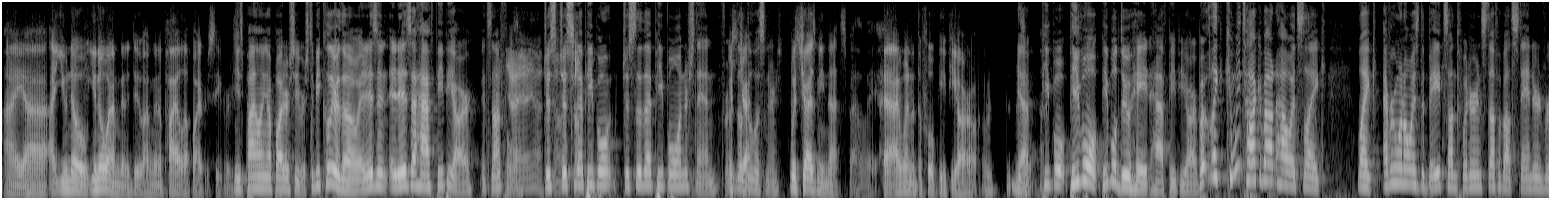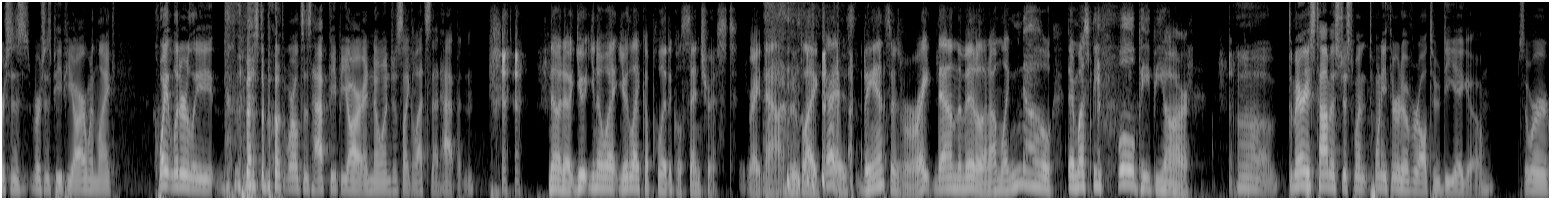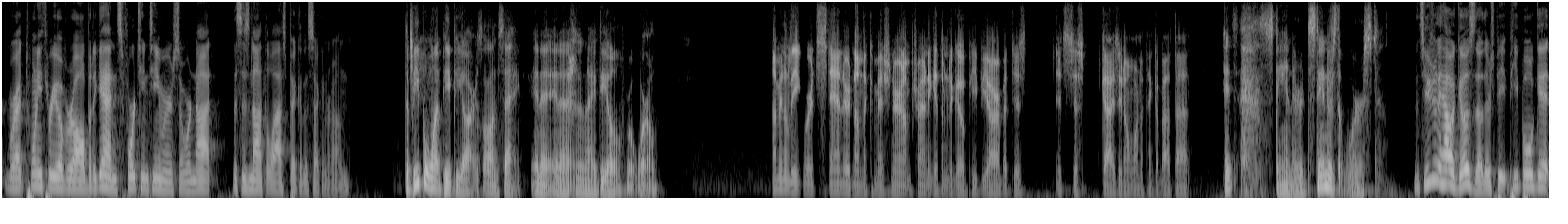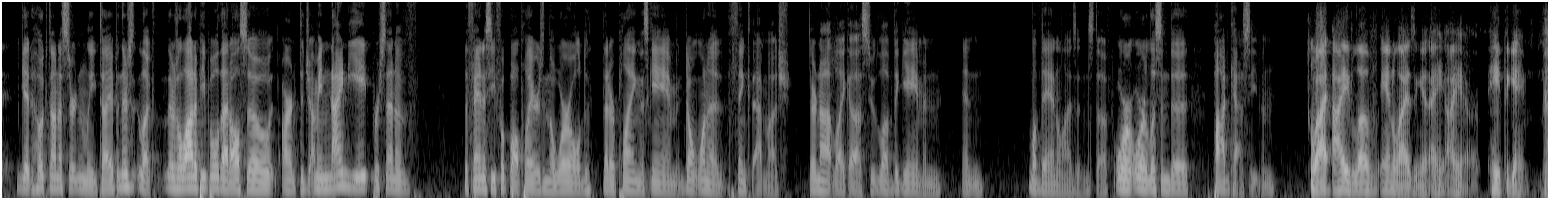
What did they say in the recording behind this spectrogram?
I, uh, I, you know, you know what I'm going to do. I'm going to pile up wide receivers. He's piling up wide receivers. To be clear, though, it isn't. It is a half PPR. It's not full. Yeah, yeah, yeah. Just, No, just it's so that people, just so that people understand for the, dri- the listeners. which drives me nuts, by the way. I, I wanted the full PPR. Yeah, people, people, people do hate half PPR. But like, can we talk about how it's like, like everyone always debates on Twitter and stuff about standard versus versus PPR when like. Quite literally, the best of both worlds is half PPR, and no one just like lets that happen. No, no, you, you know what? You're like a political centrist right now, who's like, guys, the answer's right down the middle, and I'm like, no, there must be full PPR. Uh, Demaryius Thomas just went 23rd overall to Diego. So we're we're at 23 overall, but again, it's 14 teamers, so we're not this is not the last pick of the second round. The people want PPR. Is all I'm saying. In a in a in an ideal world. I'm in a league where it's standard and I'm the commissioner and I'm trying to get them to go PPR, but just it's just guys who don't want to think about that. It's standard. Standard's the worst. That's usually how it goes though. There's pe- people get get hooked on a certain league type and there's look, there's a lot of people that also aren't the I mean 98% of the fantasy football players in the world that are playing this game don't want to think that much. They're not like us who love the game and and love to analyze it and stuff or or listen to podcasts even. Well, I, I love analyzing it. I I uh, hate the game.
